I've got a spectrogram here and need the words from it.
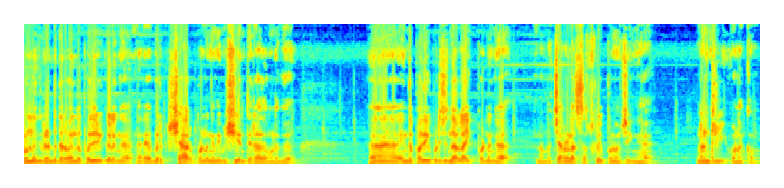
ஒன்றுக்கு ரெண்டு தடவை இந்த பதிவு கேளுங்க. நிறைய பேருக்கு ஷேர் பண்ணுங்கள் இந்த விஷயம் தெரியாதவங்களுக்கு. இந்த பதிவு பிடிச்சிருந்தா லைக் பண்ணுங்கள் நம்ம சேனலை சப்ஸ்கிரைப் பண்ணி வச்சுங்க நன்றி வணக்கம்.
